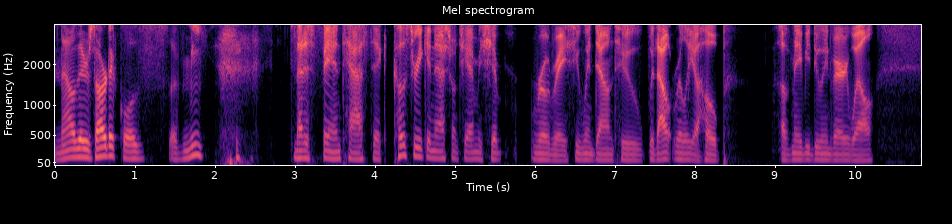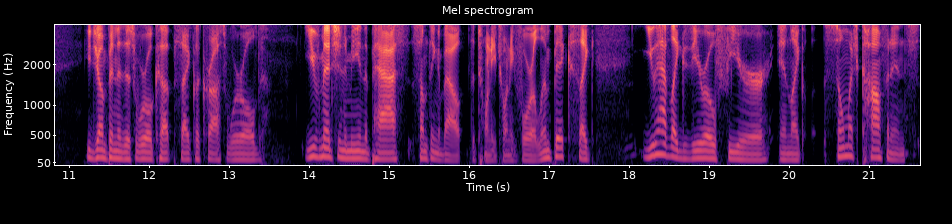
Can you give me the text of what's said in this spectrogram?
now there's articles of me. That is fantastic. Costa Rica National Championship road race you went down to without really a hope of maybe doing very well. You jump into this World Cup cyclocross world. You've mentioned to me in the past something about the 2024 Olympics. Like you have like zero fear and like so much confidence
